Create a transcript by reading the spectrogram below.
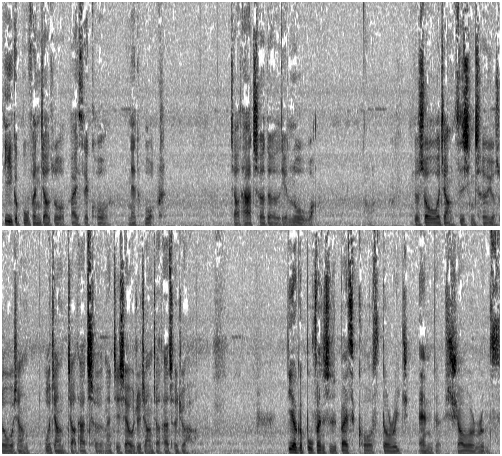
第一个部分叫做 Bicycle Network，脚踏车的联络网。有时候我讲自行车，有时候我想。我讲脚踏车，那接下来我就讲脚踏车就好。第二个部分是 bicycle storage and shower rooms，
